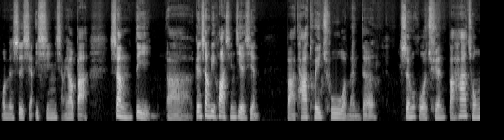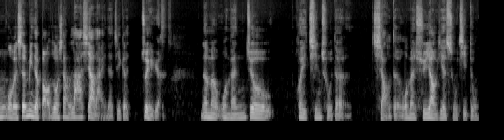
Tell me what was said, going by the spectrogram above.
我们是想一心想要把上帝啊、跟上帝划清界限，把他推出我们的。生活圈，把他从我们生命的宝座上拉下来的这个罪人，那么我们就会清楚的晓得，我们需要耶稣基督，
